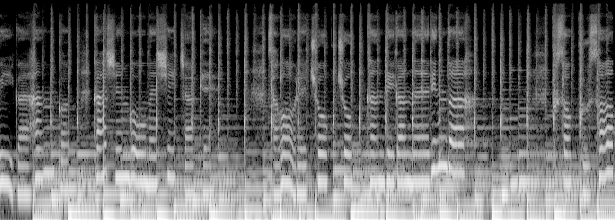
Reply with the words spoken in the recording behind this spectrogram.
우리가 한껏 가신 봄에 시작해 4월에 촉촉한 비가 내린다. 부석부석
